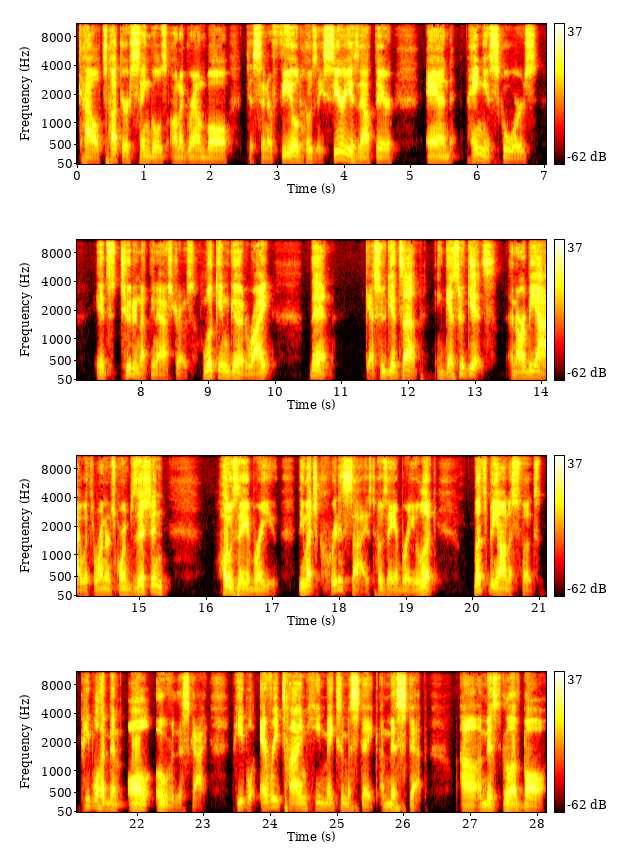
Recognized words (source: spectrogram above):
Kyle Tucker singles on a ground ball to center field. Jose Siri is out there, and Pena scores. It's two to nothing Astros. Looking good, right? Then guess who gets up? And guess who gets an RBI with the runner scoring position? Jose Abreu, the much criticized Jose Abreu. Look, let's be honest, folks. People have been all over this guy. People, every time he makes a mistake, a misstep, uh, a missed glove ball,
